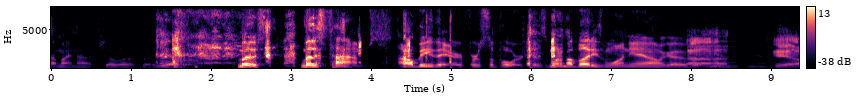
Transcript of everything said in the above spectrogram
I might not show up, but yeah, most most times I'll be there for support. If one of my buddies won, yeah, I'll go. But, uh, yeah, yeah.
